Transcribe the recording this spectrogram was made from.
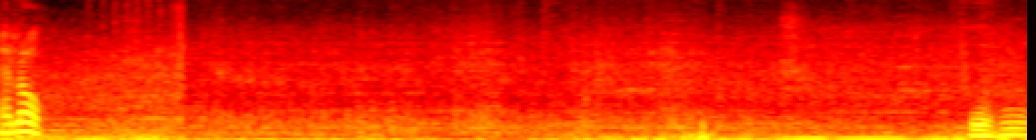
Hello. Uhum.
